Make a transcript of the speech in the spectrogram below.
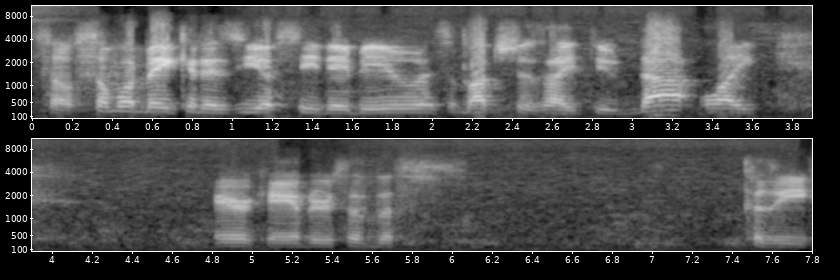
So someone making his UFC debut, as much as I do not like Eric Anders in this, because he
